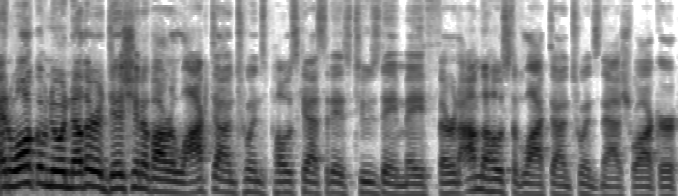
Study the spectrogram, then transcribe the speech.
And welcome to another edition of our Locked On Twins postcast. Today is Tuesday, May 3rd. I'm the host of Locked On Twins, Nash Walker,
